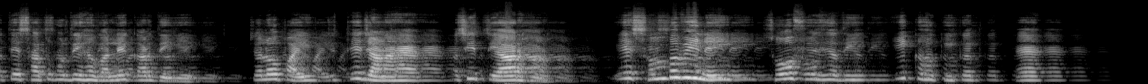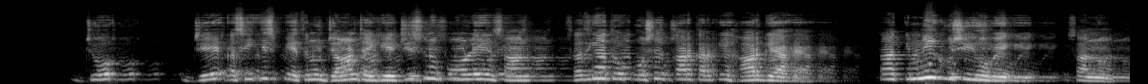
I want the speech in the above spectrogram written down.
ਅਤੇ ਸਤਿਗੁਰ ਦੇ ਹਵਾਲੇ ਕਰ ਦਈਏ। ਚਲੋ ਭਾਈ, ਜਿੱਥੇ ਜਾਣਾ ਹੈ, ਅਸੀਂ ਤਿਆਰ ਹਾਂ। ਇਹ ਸੰਭਵ ਹੀ ਨਹੀਂ 100% ਦੀ ਇੱਕ ਹਕੀਕਤ ਹੈ ਜੋ ਜੇ ਅਸੀਂ ਇਸ ਭੇਤ ਨੂੰ ਜਾਣ ਜਾਈਏ ਜਿਸ ਨੂੰ ਪਾਉਣ ਲਈ ਇਨਸਾਨ ਸਦੀਆਂ ਤੋਂ ਕੋਸ਼ਿਸ਼ ਕਰ ਕਰਕੇ ਹਾਰ ਗਿਆ ਹੈ, ਤਾਂ ਕਿੰਨੀ ਖੁਸ਼ੀ ਹੋਵੇਗੀ ਸਾਨੂੰ।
